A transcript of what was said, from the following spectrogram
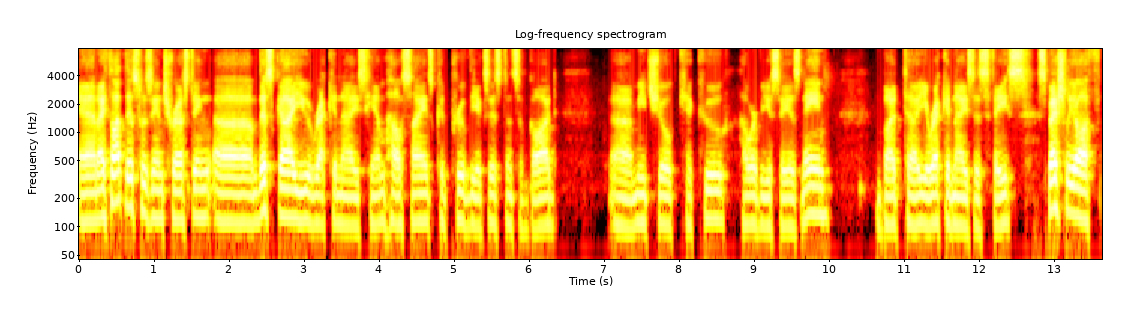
And i thought this was interesting. Um, this guy you recognize him how science could prove the existence of god. Uh, michio kaku however you say his name but uh, you recognize his face, especially off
